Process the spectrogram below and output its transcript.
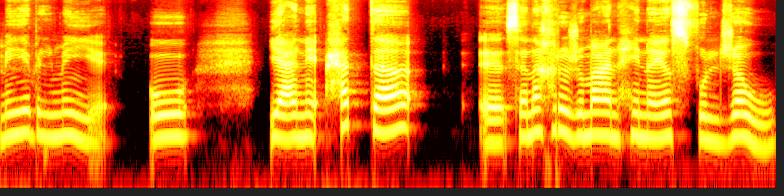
مية بالمية. ويعني حتى آه، سنخرج معا حين يصفو الجو.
